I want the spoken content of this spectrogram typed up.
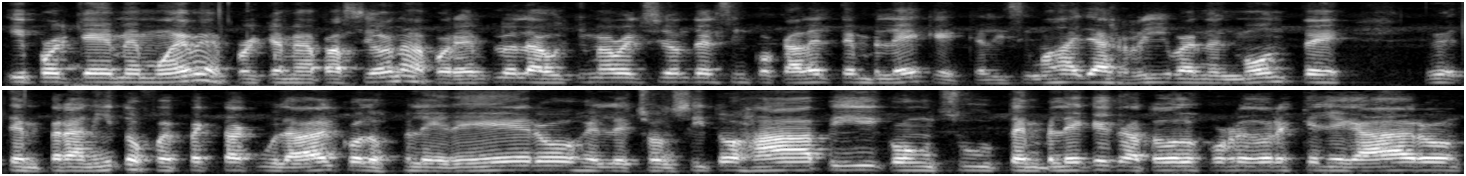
y porque me mueve, porque me apasiona. Por ejemplo, la última versión del 5K del Tembleque, que le hicimos allá arriba en el monte, tempranito fue espectacular con los plederos, el lechoncito happy, con su tembleque a todos los corredores que llegaron,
